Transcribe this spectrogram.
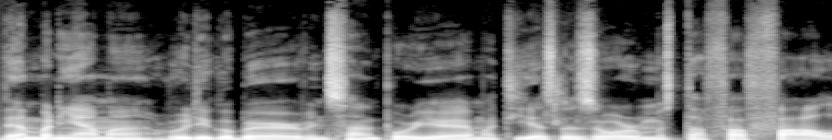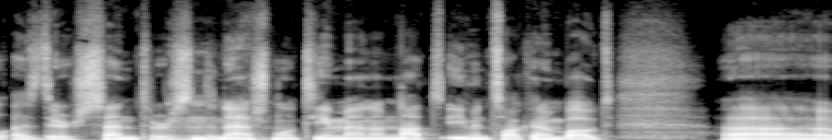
Wembanyama, Rudy Gobert, Vincent Poirier, Mathias Lessort, Moustapha Fall as their centers mm-hmm. in the mm-hmm. national team. And I'm not even talking about uh,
